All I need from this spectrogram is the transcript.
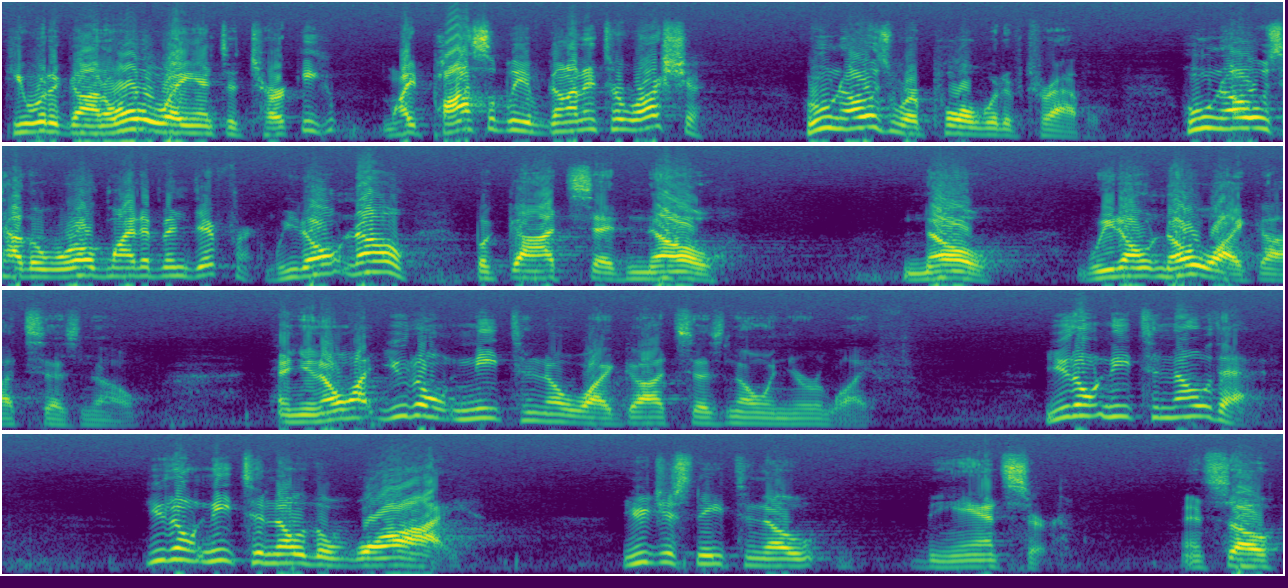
he would have gone all the way into Turkey, might possibly have gone into Russia. Who knows where Paul would have traveled? Who knows how the world might have been different? We don't know. But God said no. No. We don't know why God says no. And you know what? You don't need to know why God says no in your life. You don't need to know that. You don't need to know the why. You just need to know the answer. And so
